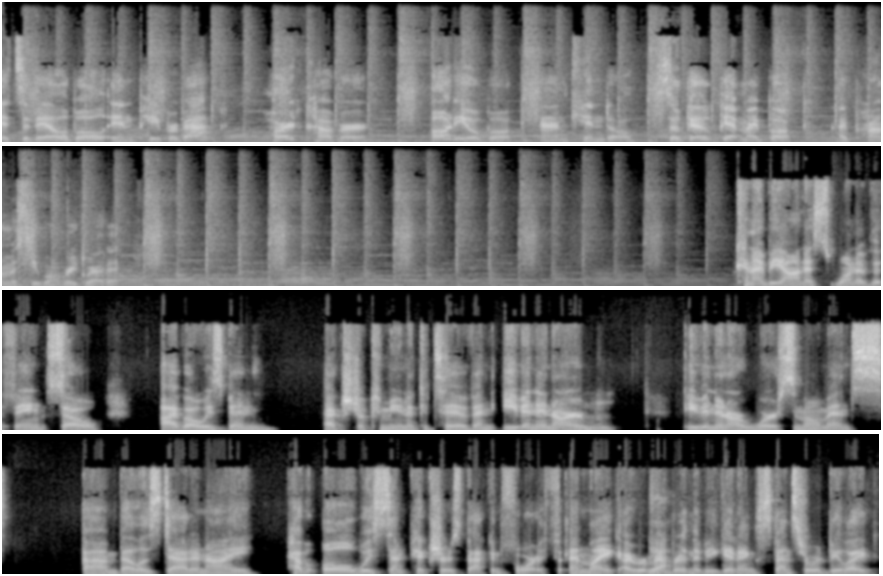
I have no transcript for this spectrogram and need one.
It's available in paperback, hardcover, audiobook, and Kindle. So go get my book. I promise you won't regret it. Can I be honest? One of the things, so I've always been extra communicative and even in our Mhm. even in our worst moments, um, Bella's dad and I have always sent pictures back and forth. And like I remember in the beginning, Spencer would be like,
